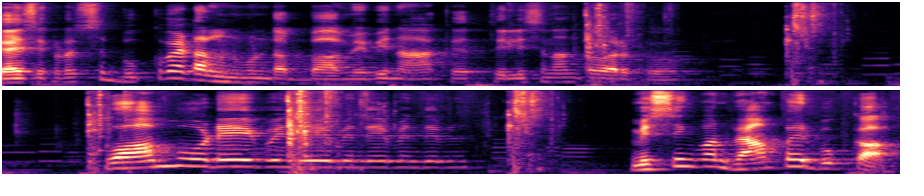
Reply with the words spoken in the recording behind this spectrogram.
గైస్ ఇక్కడ వచ్చి బుక్ పెట్టాలనుకుంటా అబ్బా. మేబీ నాకు తెలిసినంత వరకు. వామ్మోడే అయిపోయింది అయిపోయింది అయిపోయింది అయిపోయింది. మిస్సింగ్ వన్ వ్యాంపైర్ బుక్కా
